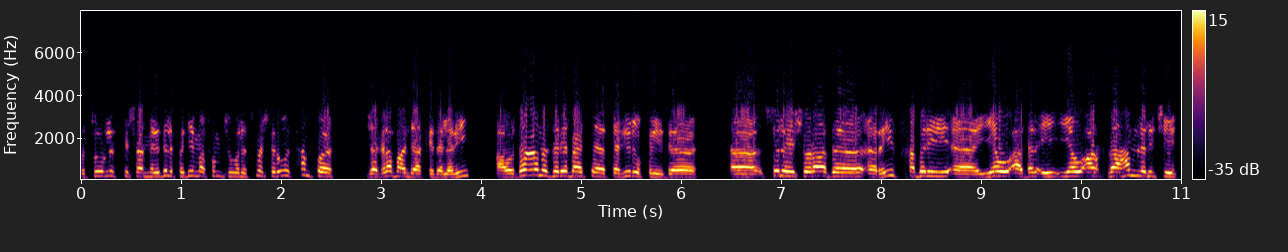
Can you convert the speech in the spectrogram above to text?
په تور لیست کې شامل دي په دې مفهوم چې ولسمشر اوس هم په جګړه باندې عقیده لري او دغه نظریه باید تغیر وکړي د صلح شورا د رئیس خبرې یو یو اړخ دا هم لري چې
